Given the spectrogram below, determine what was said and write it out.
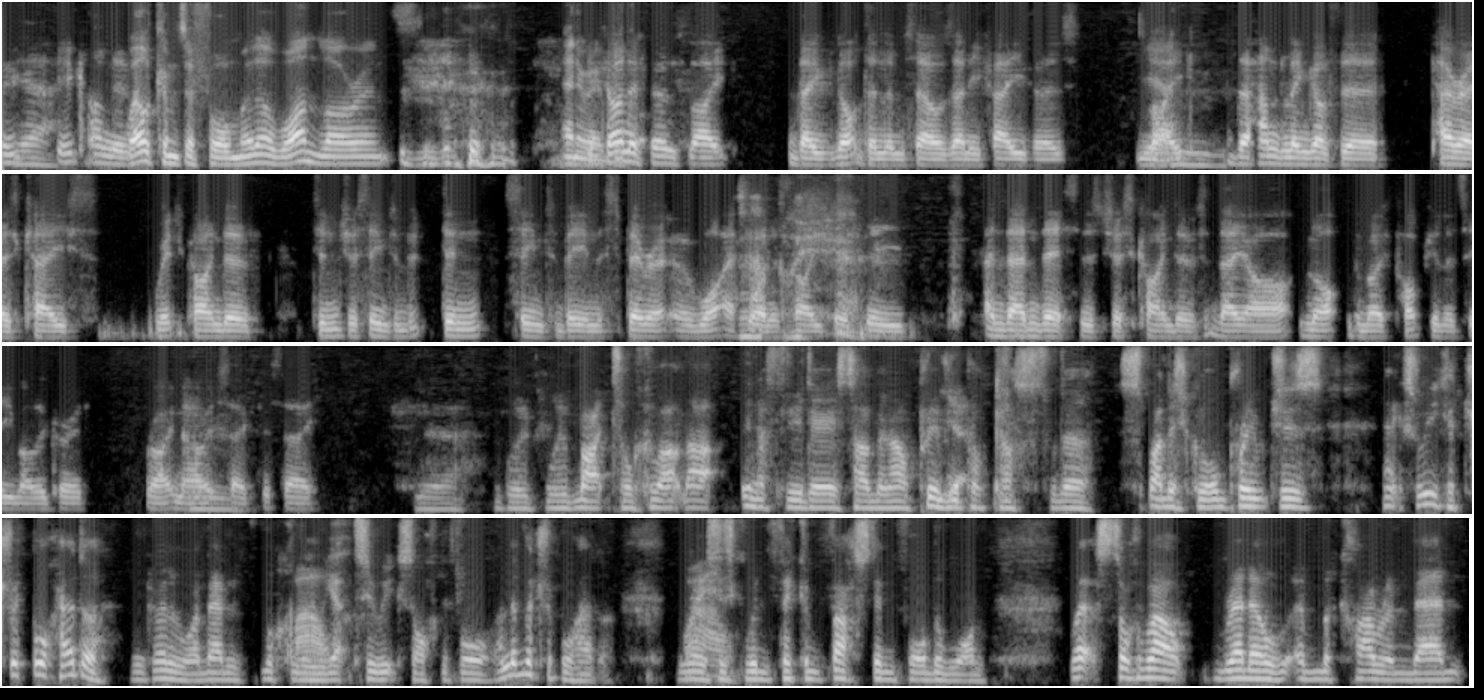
Yeah. it kind of welcome to Formula One, Lawrence. Anyway, it kind of feels like they've not done themselves any favors. Yeah, Like Mm. the handling of the Perez case, which kind of didn't just seem to be, didn't seem to be in the spirit of what F1 is trying to Exactly, achieve. And then this is just kind of they are not the most popular team on the grid right now. It's Mm. safe to say. Yeah, we, we might talk about that in a few days' time in our preview Yeah. podcast for the Spanish Grand Prix, which is next week, a triple header. Incredible. And then luckily Wow. we get two weeks off before another triple header. The race is Wow. going thick and fast in Formula One. Let's talk about Renault and McLaren then.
